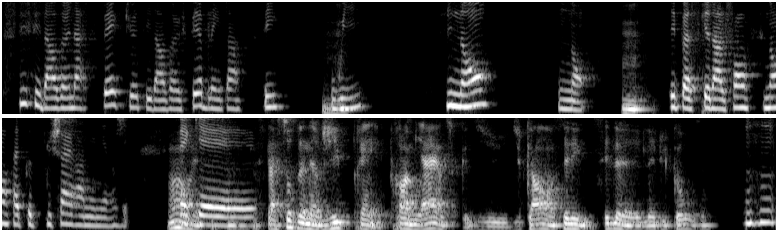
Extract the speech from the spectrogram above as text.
si c'est dans un aspect que tu es dans une faible intensité, oui. Sinon, non. C'est parce que dans le fond, sinon, ça te coûte plus cher en énergie. c'est la source d'énergie première du, du, corps, c'est le, glucose. Mm-hmm.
